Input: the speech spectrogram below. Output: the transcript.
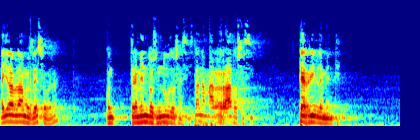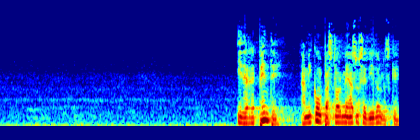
Ayer hablábamos de eso, ¿verdad? Con tremendos nudos así, están amarrados así, terriblemente. Y de repente, a mí como pastor me ha sucedido, los que,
